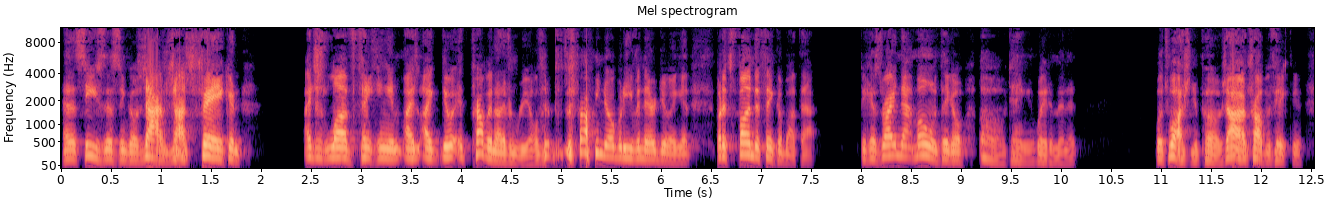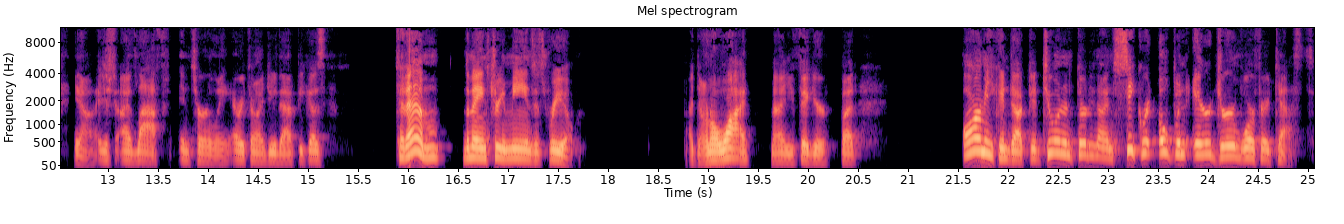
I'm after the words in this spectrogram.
and sees this and goes, ah, that's fake. And I just love thinking and I like do it. It's probably not even real. There's probably nobody even there doing it, but it's fun to think about that because right in that moment they go, oh, dang it, wait a minute well, it's Washington Post. Ah, probably fake. You know, I just I laugh internally every time I do that because to them the mainstream means it's real. I don't know why. Now you figure, but Army conducted 239 secret open air germ warfare tests.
